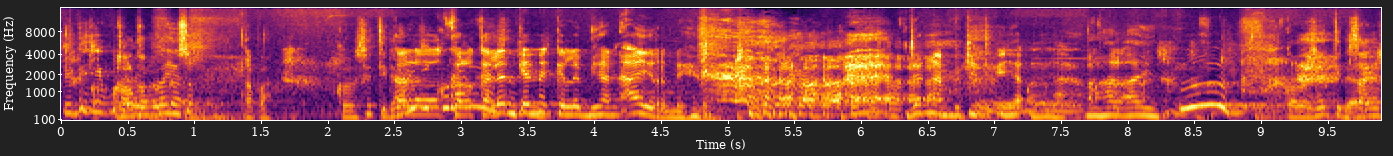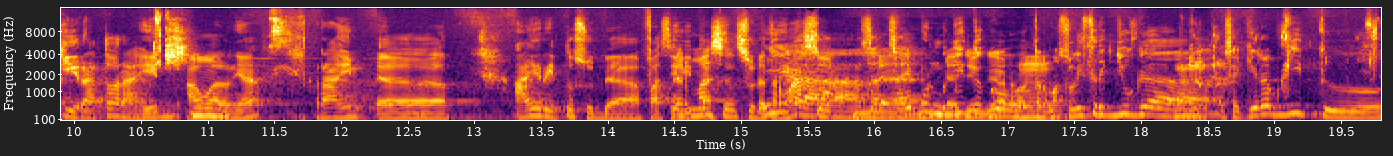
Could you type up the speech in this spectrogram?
itu. Kalau kamu Yusuf apa? Kalau saya tidak Kalau kalau kalian kena kelebihan air deh. Jangan begitu ya Allah mahal air. Kalau saya tidak Saya kira tuh Rahim awalnya Rahim eh, air itu sudah fasilitas Termasuk. sudah termasuk. Iya, sa- Udah, saya pun begitu kok, termasuk listrik juga. Saya kira begitu.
